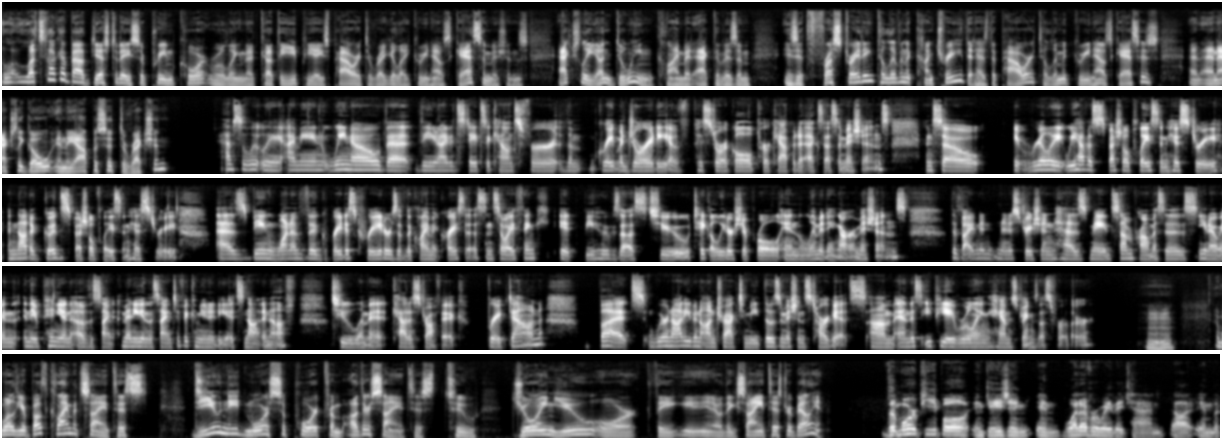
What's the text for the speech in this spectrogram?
Let's talk about yesterday's Supreme Court ruling that cut the EPA's power to regulate greenhouse gas emissions, actually undoing climate activism. Is it frustrating to live in a country that has the power to limit greenhouse gases and, and actually go in the opposite direction? Absolutely. I mean, we know that the United States accounts for the great majority of historical per capita excess emissions. And so it really, we have a special place in history and not a good special place in history as being one of the greatest creators of the climate crisis. And so I think it behooves us to take a leadership role in limiting our emissions the Biden administration has made some promises. You know, in in the opinion of the sci- many in the scientific community, it's not enough to limit catastrophic breakdown. But we're not even on track to meet those emissions targets, um, and this EPA ruling hamstrings us further. Mm-hmm. Well, you're both climate scientists. Do you need more support from other scientists to join you or the you know the scientist rebellion? The more people engaging in whatever way they can uh, in the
